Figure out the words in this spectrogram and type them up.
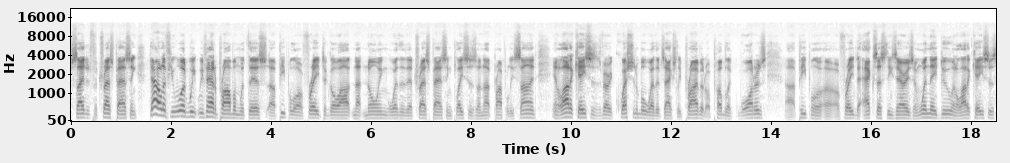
cited for trespassing. Daryl, if you would, we, we've had a problem with this. Uh, people are afraid to go out not knowing whether they're trespassing. Places are not properly signed. In a lot of cases, it's very questionable whether it's actually private or public waters. Uh, people are afraid to access these areas, and when they do, in a lot of cases,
